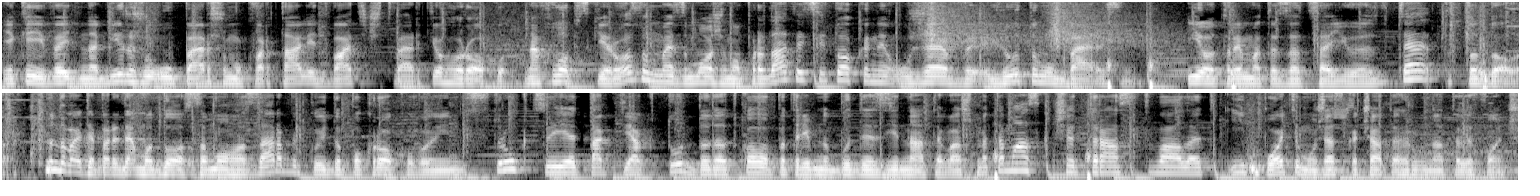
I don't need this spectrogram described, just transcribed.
який вийде на біржу у першому кварталі 2024 року. На хлопський розум ми зможемо продати ці токени уже в лютому березні. І отримати за це USDT, тобто долар. Ну давайте перейдемо до самого заробітку і до покрокової інструкції, так як тут додатково потрібно буде з'єднати ваш Metamask чи Trust Wallet і потім уже скачати гру на телефон чи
